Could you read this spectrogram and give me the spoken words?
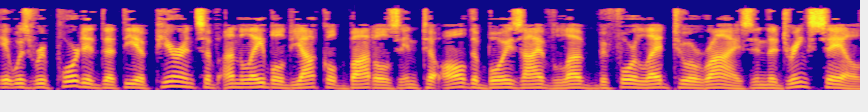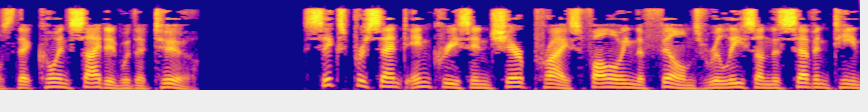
it was reported that the appearance of unlabeled Yakult bottles in To All the Boys I've Loved Before led to a rise in the drink sales that coincided with a 2.6% increase in share price following the film's release on 17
